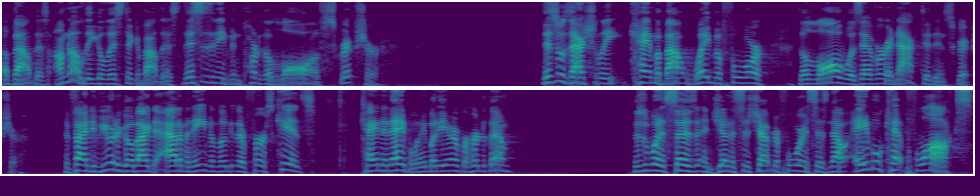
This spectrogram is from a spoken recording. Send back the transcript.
about this. I'm not legalistic about this. This isn't even part of the law of Scripture. This was actually came about way before the law was ever enacted in Scripture. In fact, if you were to go back to Adam and Eve and look at their first kids, Cain and Abel, anybody ever heard of them? This is what it says in Genesis chapter 4. It says, Now Abel kept flocks,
